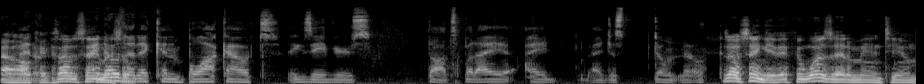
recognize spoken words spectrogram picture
oh, okay. Because I was saying, I know myself, that it can block out Xavier's thoughts, but I, I, I just don't know. Because I was saying, if, if it was adamantium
